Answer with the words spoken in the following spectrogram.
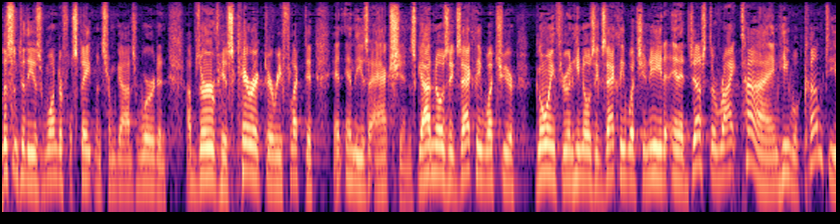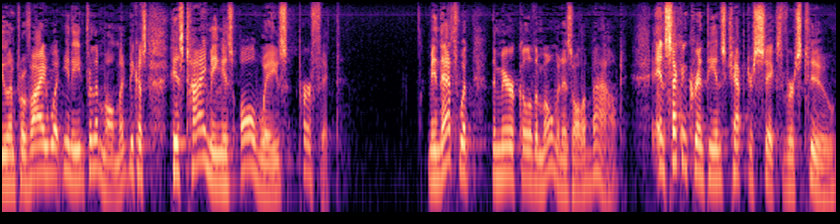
Listen to these wonderful statements from God's Word and observe His character reflected in, in, these actions. God knows exactly what you're going through, and He knows exactly what you need. And at just the right time, He will come to you and provide what you need for the moment because His timing is always perfect. I mean, that's what the miracle of the moment is all about. In 2 Corinthians chapter 6, verse 2,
